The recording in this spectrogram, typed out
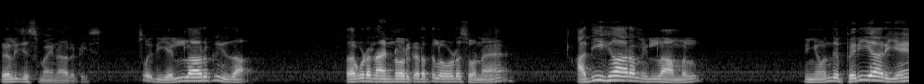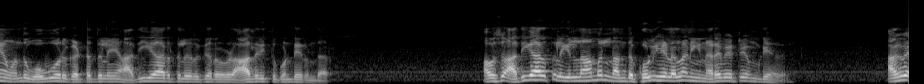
religious minorities so இது எல்லாருக்கும் இதுதான். அதை கூட நான் இன்னொரு கடத்துல கூட சொன்னேன். அதிகாரம் இல்லாமல் நீங்கள் வந்து பெரியார் ஏன் வந்து ஒவ்வொரு கட்டத்திலையும் அதிகாரத்தில் இருக்கிறவர்கள் ஆதரித்து கொண்டே இருந்தார்? அவர் அதிகாரத்தில் இல்லாமல் அந்த கொள்கைகளெல்லாம் நீங்கள் நிறைவேற்றவே முடியாது. ஆகவே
